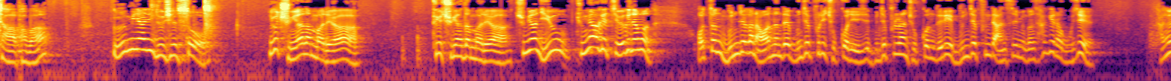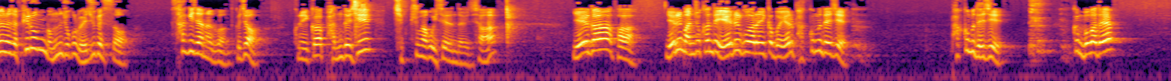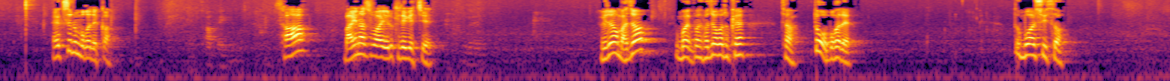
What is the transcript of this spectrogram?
자, 봐봐. 의미아닌 두 실수. 이거 중요하단 말이야. 되게 중요하단 말이야. 중요한 이유, 중요하겠지. 왜 그러냐면 어떤 문제가 나왔는데 문제풀이 조건이, 이제 문제 풀라는 조건들이 문제 푸는데 안 쓰이면 그건 사기라고, 그지? 당연하죠. 필요 없는 조건을 왜 주겠어? 사기잖아, 그건. 그죠? 그러니까 반드시 집중하고 있어야 된다. 그지? 자, 얘가, 봐. 얘를 만족한데 얘를 구하라니까 뭐 얘를 바꾸면 되지? 바꾸면 되지? 그럼 뭐가 돼? x는 뭐가 될까? 4 마이너스 y 이렇게 되겠지? 그죠? 맞아? 뭐, 뭐, 맞아? 그렇게? 자, 또 뭐가 돼? 또 뭐 할 수 있어?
